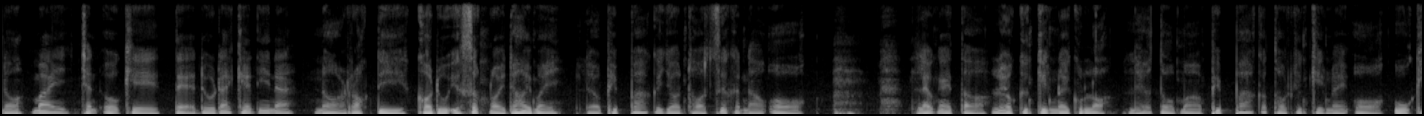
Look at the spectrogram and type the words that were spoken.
เนาะ ไม่ ฉันโอเค แต่ดูได้แค่นี้นะน่ารักดี ขอดูอีกสักหน่อยได้ไหม แล้วพิปป้าก็ยอนถอดเสื้อกันหนาวออก แล้วไงต่อ แล้วกางเกงในคุณหรอ แล้วต่อมาพิปป้าก็ถอดกางเกงในออก โอเค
